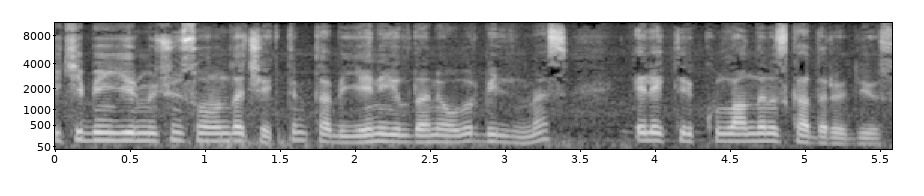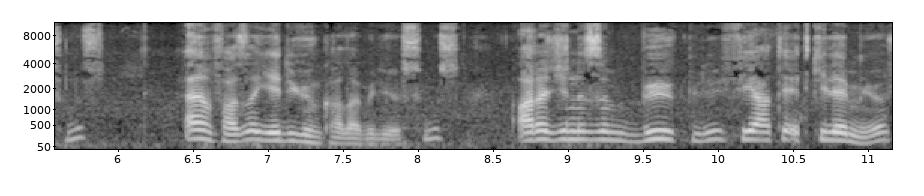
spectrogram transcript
2023'ün sonunda çektim. Tabi yeni yılda ne olur bilinmez. Elektrik kullandığınız kadar ödüyorsunuz. En fazla 7 gün kalabiliyorsunuz. Aracınızın büyüklüğü fiyatı etkilemiyor.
